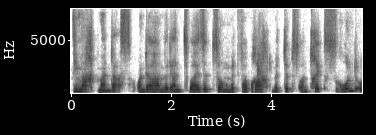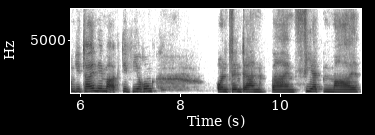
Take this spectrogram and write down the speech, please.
Wie macht man das? Und da haben wir dann zwei Sitzungen mit verbracht, mit Tipps und Tricks rund um die Teilnehmeraktivierung und sind dann beim vierten Mal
